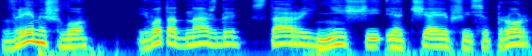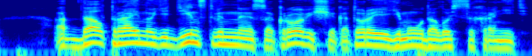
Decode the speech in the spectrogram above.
Время шло, и вот однажды старый, нищий и отчаявшийся Трор отдал Трайну единственное сокровище, которое ему удалось сохранить.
